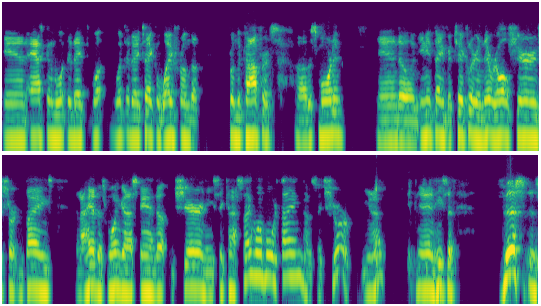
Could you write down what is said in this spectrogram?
and asking what did they what what did they take away from the from the conference uh, this morning, and uh, anything in particular, and they were all sharing certain things. And I had this one guy stand up and share, and he said, "Can I say one more thing?" I said, "Sure," you know. And he said, "This is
